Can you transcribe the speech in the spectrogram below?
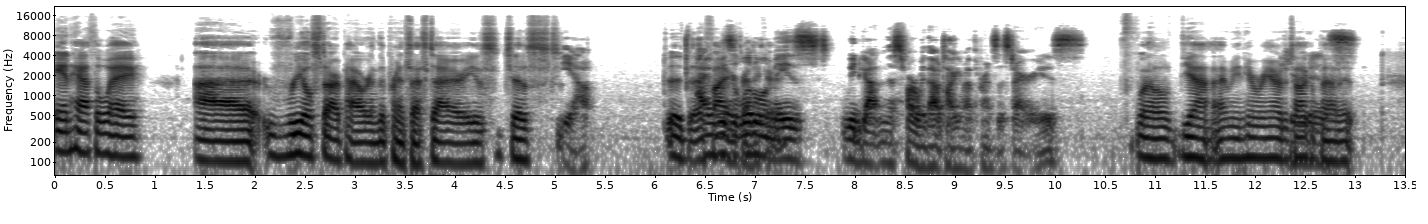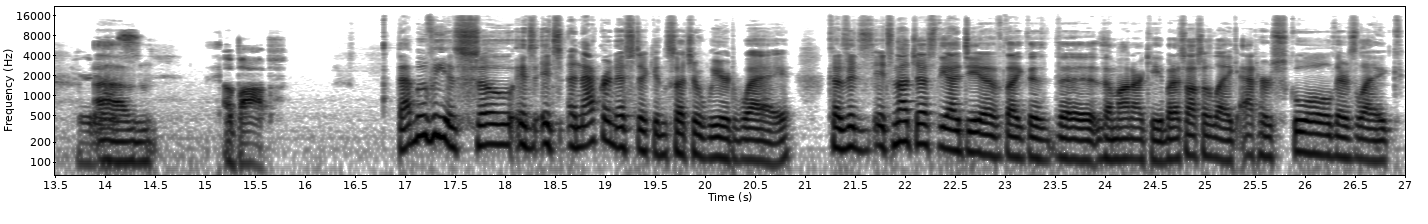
Anne Hathaway, uh, real star power in The Princess Diaries, just Yeah. a, a I was a little amazed we'd gotten this far without talking about the Princess Diaries. Well, yeah, I mean, here we are to Here talk it about it. Here it is. Um, a bop. That movie is so it's it's anachronistic in such a weird way because it's it's not just the idea of like the the the monarchy, but it's also like at her school there's like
